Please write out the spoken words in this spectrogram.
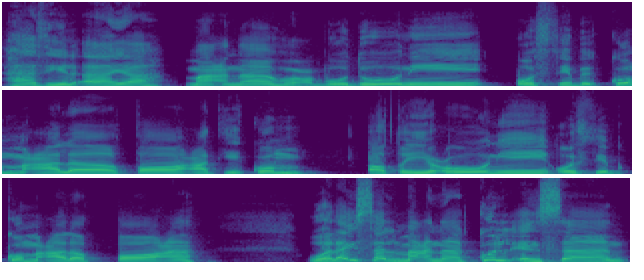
هذه الآية معناه اعبدوني أثبكم على طاعتكم. أطيعوني أثبكم على الطاعة. وليس المعنى كل إنسان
